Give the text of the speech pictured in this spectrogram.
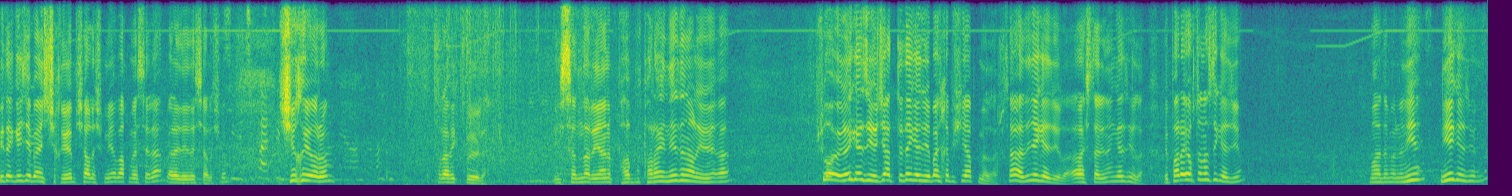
Bir de gece ben çıkıyorum çalışmaya. Bak mesela belediyede çalışıyorum. Çıkıyorum. Trafik böyle. İnsanlar yani pa- bu parayı nereden alıyor ya? Şöyle geziyor, caddede geziyor. Başka bir şey yapmıyorlar. Sadece geziyorlar. Araçlarıyla geziyorlar. E para yoksa nasıl geziyor? Madem öyle niye? Niye geziyorsun ya?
